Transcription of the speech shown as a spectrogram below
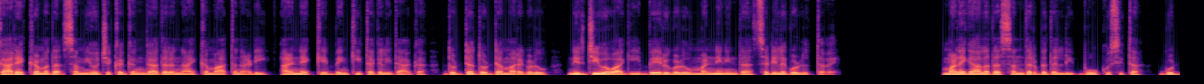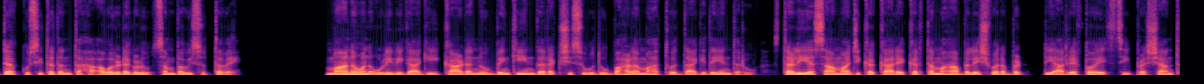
ಕಾರ್ಯಕ್ರಮದ ಸಂಯೋಜಕ ಗಂಗಾಧರ ನಾಯ್ಕ ಮಾತನಾಡಿ, ಅರಣ್ಯಕ್ಕೆ ಬೆಂಕಿ ತಗಲಿದಾಗ ದೊಡ್ಡ ದೊಡ್ಡ ಮರಗಳು, ನಿರ್ಜೀವವಾಗಿ ಬೇರುಗಳು ಮಣ್ಣಿನಿಂದ ಸಡಿಲಗೊಳ್ಳುತ್ತವೆ. ಮಳೆಗಾಲದ ಸಂದರ್ಭದಲ್ಲಿ ಭೂಕುಸಿತ ಗುಡ್ಡ ಕುಸಿತದಂತಹ ಅವಘಡಗಳು ಸಂಭವಿಸುತ್ತವೆ. ಮಾನವನ ಉಳಿವಿಗಾಗಿ ಕಾಡನ್ನು ಬೆಂಕಿಯಿಂದ ರಕ್ಷಿಸುವುದು ಬಹಳ ಮಹತ್ವದ್ದಾಗಿದೆ ಎಂದರು. ಸ್ಥಳೀಯ ಸಾಮಾಜಿಕ ಕಾರ್ಯಕರ್ತ ಮಹಾಬಲೇಶ್ವರ ಭಟ್ ಡಿಆರ್ಎಫ್ಎಸ್ಸಿ ಪ್ರಶಾಂತ್,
